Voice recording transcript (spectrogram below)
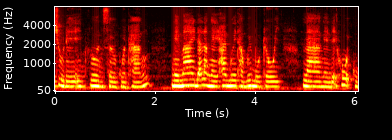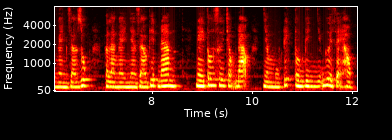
Chủ đề influencer của tháng, ngày mai đã là ngày 20 tháng 11 rồi, là ngày lễ hội của ngành giáo dục và là ngày nhà giáo Việt Nam ngày tôn sư trọng đạo nhằm mục đích tôn vinh những người dạy học.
